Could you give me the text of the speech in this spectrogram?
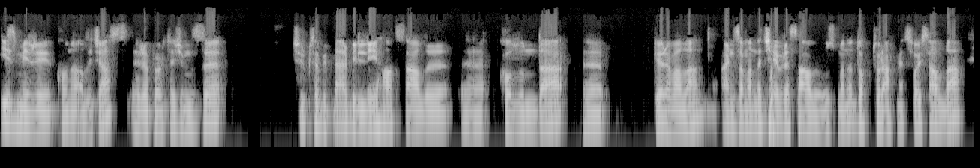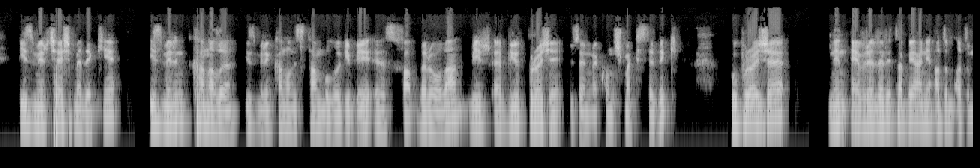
İzmir'i konu alacağız. Röportajımızı Türk Tabipler Birliği Halk Sağlığı e, kolunda e, görev alan, aynı zamanda çevre sağlığı uzmanı Doktor Ahmet Soysal'la İzmir Çeşme'deki İzmir'in kanalı, İzmir'in Kanal İstanbul'u gibi e, sıfatları olan bir e, büyük proje üzerine konuşmak istedik. Bu projenin evreleri tabii hani adım adım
